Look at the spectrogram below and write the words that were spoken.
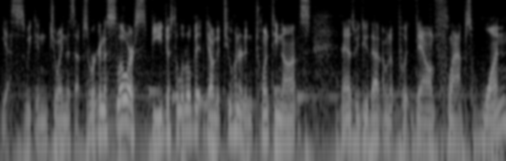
Yes, we can join this up. So we're going to slow our speed just a little bit down to 220 knots. And as we do that, I'm going to put down flaps 1.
